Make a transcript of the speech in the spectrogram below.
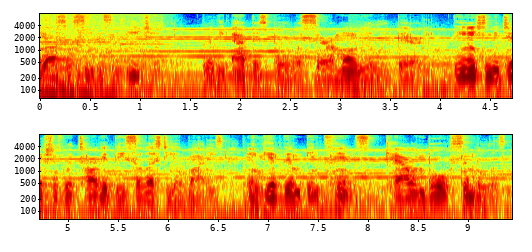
We also see this in Egypt, where the Apis bull was ceremonially buried. The ancient Egyptians would target these celestial bodies and give them intense cow and bull symbolism.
